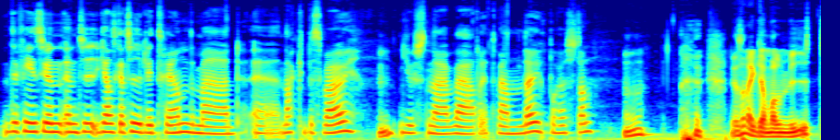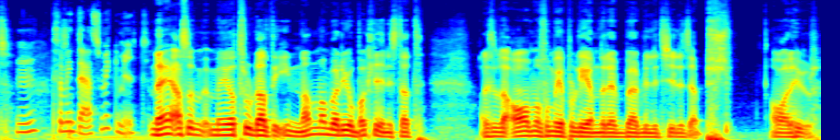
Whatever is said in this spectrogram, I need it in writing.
det finns ju en, en ty- ganska tydlig trend med eh, nackbesvär Mm. just när vädret vänder på hösten. Mm. Det är en sån här gammal myt. Mm, som inte är så mycket myt. Nej, alltså, men jag trodde alltid innan man började jobba kliniskt att så här, ja, man får mer problem när det börjar bli lite kyligt. Så här, pff, ja, eller hur?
